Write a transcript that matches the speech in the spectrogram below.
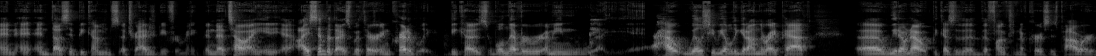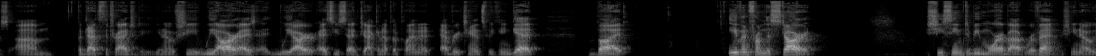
and, and and thus it becomes a tragedy for me. And that's how I I sympathize with her incredibly because we'll never. I mean, how will she be able to get on the right path? Uh, we don't know because of the the function of Curse's powers. Um, but that's the tragedy you know she we are as we are as you said jacking up the planet every chance we can get but even from the start she seemed to be more about revenge you know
